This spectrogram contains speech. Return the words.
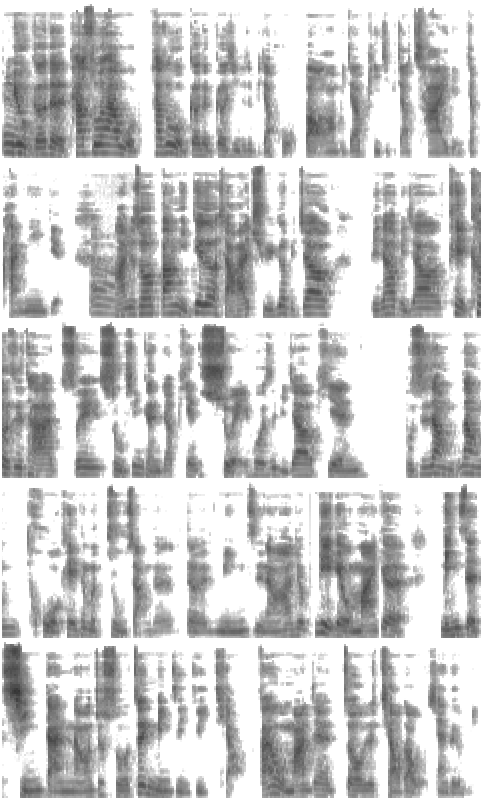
因为我嗯哥的，他说他我他说我哥的个性就是比较火爆，然后比较脾气比较差一点，比较叛逆一点。嗯，然后就说帮你第二个小孩取一个比较比较比较可以克制它，所以属性可能比较偏水，或者是比较偏不是让让火可以这么助长的的名字。然后他就列给我妈一个名字的清单，然后就说这个名字你自己挑。反正我妈在最后就挑到我现在这个名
